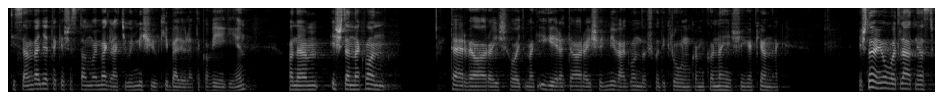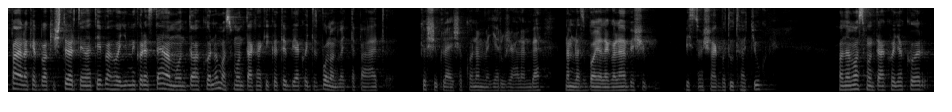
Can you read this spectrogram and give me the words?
ti szenvedjetek, és aztán majd meglátjuk, hogy mi sül ki belőletek a végén, hanem Istennek van terve arra is, hogy, meg ígérete arra is, hogy mivel gondoskodik rólunk, amikor nehézségek jönnek. És nagyon jó volt látni azt Pálnak ebbe a kis történetében, hogy mikor ezt elmondta, akkor nem azt mondták nekik a többiek, hogy ez bolond vagy te Pál, hát kössük le, és akkor nem megy Jeruzsálembe, nem lesz baja legalább, és biztonságba tudhatjuk, hanem azt mondták, hogy akkor,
